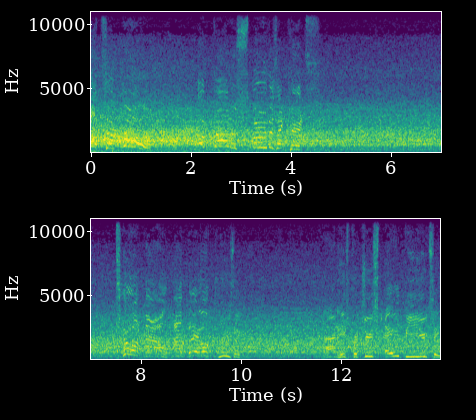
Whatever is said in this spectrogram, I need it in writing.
what a goal! About as smooth as it gets! Two up now, and they are cruising. And he's produced a beauty.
